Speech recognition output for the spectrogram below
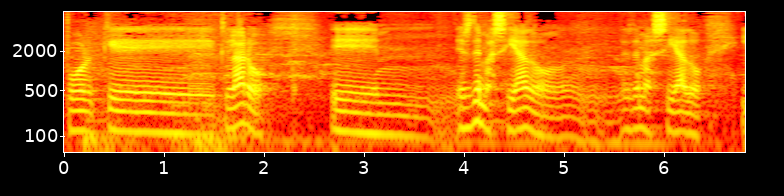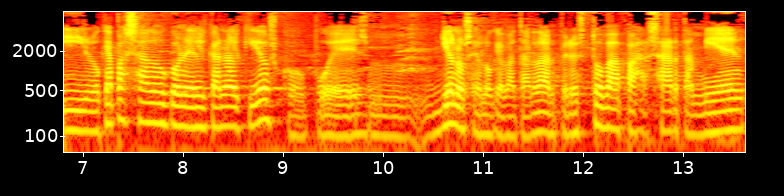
porque, claro, eh, es demasiado, es demasiado. Y lo que ha pasado con el canal kiosco, pues mm, yo no sé lo que va a tardar, pero esto va a pasar también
